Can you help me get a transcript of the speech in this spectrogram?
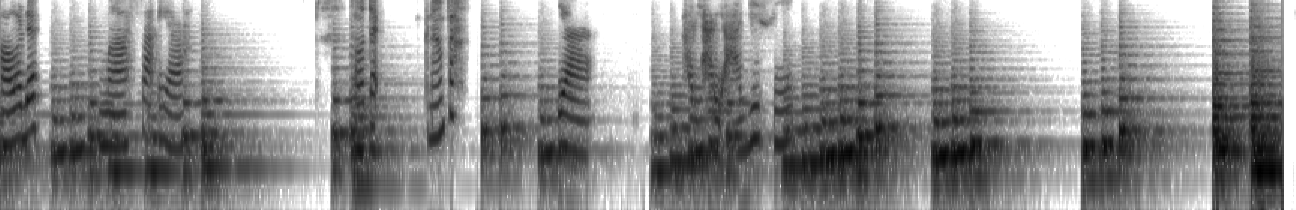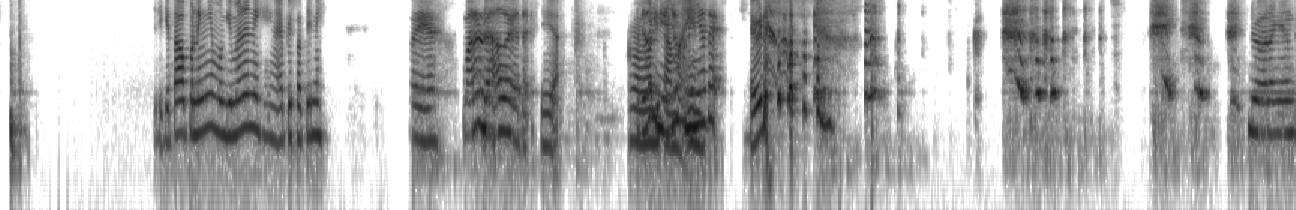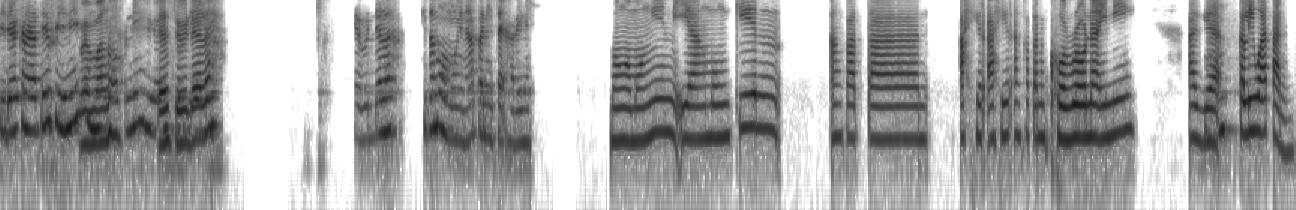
Halo Dev, masa ya? Halo Teh, kenapa? Ya, hari-hari aja sih. Jadi kita openingnya mau gimana nih yang episode ini? Oh iya, kemarin udah halo ya, Teh? Iya. Udah mau ini aja disamain? openingnya, Teh. Ya udah. Dua orang yang tidak kreatif ini Memang. opening dengan Ya sudah lah. Ya udahlah. Kita mau ngomongin apa nih, Teh, hari ini? Mau ngomongin yang mungkin angkatan akhir-akhir angkatan corona ini agak Mm-mm. keliwatan.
